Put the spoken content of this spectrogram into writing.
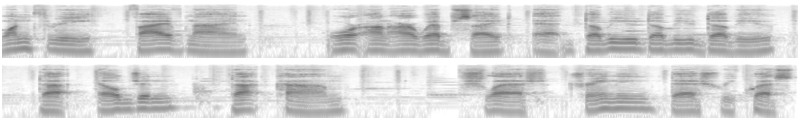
1359 or on our website at www.eljen.com slash training dash request.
